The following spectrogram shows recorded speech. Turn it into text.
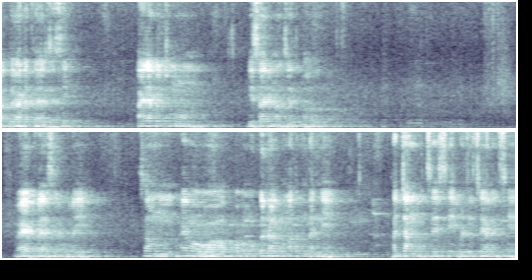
పెద్దగానే తయారు చేసి ఆయన కొంచెము ఈసారి మన చేతిలో వ్యయప్రయాసాలు ప్రయాసాలకు సో మేము ఒక- ముగ్గురు నాలుగు మాత్రం దాన్ని పంచాంగం చేసి విడుదల చేయాలనేసి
